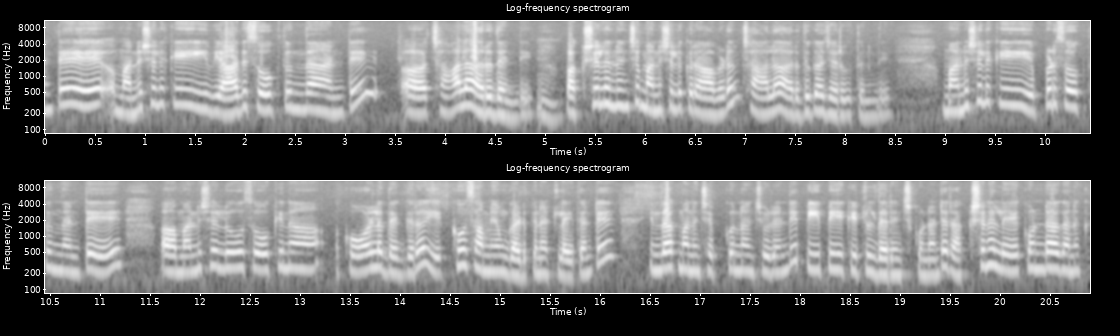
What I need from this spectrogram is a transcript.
అంటే మనుషులకి ఈ వ్యాధి సోకుతుందా అంటే చాలా అరుదండి. పక్షుల నుంచి మనుషులకు రావడం చాలా అరుదుగా జరుగుతుంది. మనుషులకి ఎప్పుడు సోకుతుందంటే మనుషులు సోకిన కోళ్ళ దగ్గర ఎక్కువ సమయం గడిపినట్లయితే అంటే ఇందాక మనం చెప్పుకున్నాం చూడండి పీపీఈ కిట్లు ధరించకుండా. అంటే రక్షణ లేకుండా గనక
